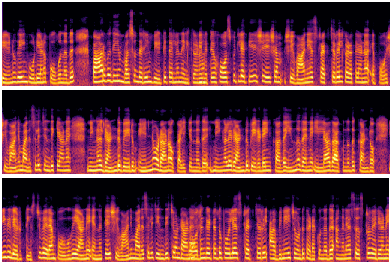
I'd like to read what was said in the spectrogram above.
രേണുകയും കൂടിയാണ് പോകുന്നത്. പാർവതിയും വസുന്ധരയും വീട്ടിൽ തന്നെ നിൽക്കുകയാണ്. എന്നിട്ട് ഹോസ്പിറ്റലിൽ എത്തിയ ശേഷം ശിവാനിയെ സ്ട്രക്ചറിൽ കിടത്തുകയാണ്. എപ്പോൾ ശിവാനി മനസ്സിൽ ചിന്തിക്കുകയാണ് നിങ്ങൾ രണ്ടുപേരും എന്നോടാണോ കളിക്കുന്നത്? നിങ്ങളെ രണ്ടുപേരുടെയും കഥ ഇന്ന് തന്നെ ഇല്ലാതാക്കുന്നത് കണ്ടോ? ഇതിലൊരു ട്വിസ്റ്റ് വരാൻ പോകുകയാണ് എന്നൊക്കെ ശിവാനി മനസ്സിൽ ചിന്തിച്ചുകൊണ്ടാണ് ബോധം കെട്ടതുപോലെ സ്ട്രക്ചറിൽ അഭിനയിച്ചുകൊണ്ട് കിടക്കുന്നത്. അങ്ങനെ ആ സിസ്റ്റർ വരികയാണ്.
